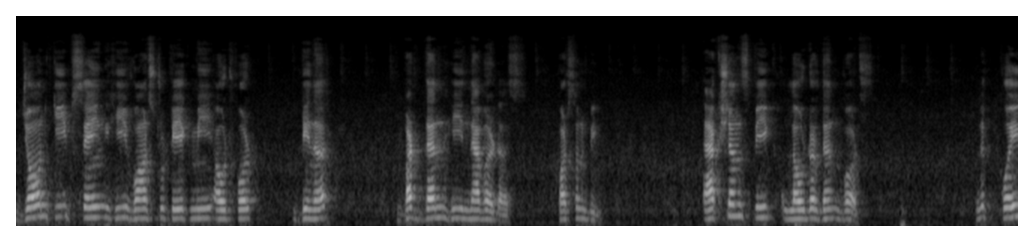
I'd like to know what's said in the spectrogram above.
John keep saying he wants to take me out for dinner but then he never does. Person B. Actions speak louder than words. मतलब कोई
